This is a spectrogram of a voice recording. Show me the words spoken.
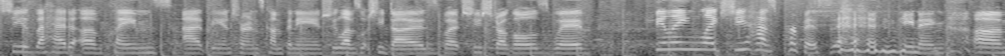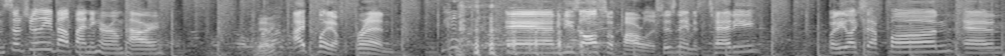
she is the head of claims at the insurance company. She loves what she does, but she struggles with feeling like she has purpose and meaning. Um, so it's really about finding her own power. Danny? I play a friend, and he's also powerless. His name is Teddy, but he likes to have fun, and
